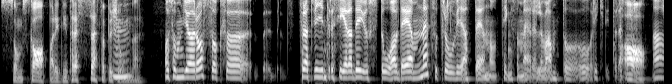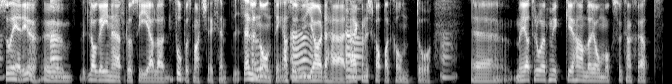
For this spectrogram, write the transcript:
som skapar ett intresse för personer. Mm. Och som gör oss också, för att vi är intresserade just då av det ämnet så tror vi att det är någonting som är relevant och, och riktigt och rätt. Ja, ja. så är det ju. Ja. Uh, logga in här för att se alla fotbollsmatcher exempelvis, eller mm. någonting. Alltså ja. gör det här, här kan du skapa ett konto. Uh, men jag tror att mycket handlar ju om också kanske att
